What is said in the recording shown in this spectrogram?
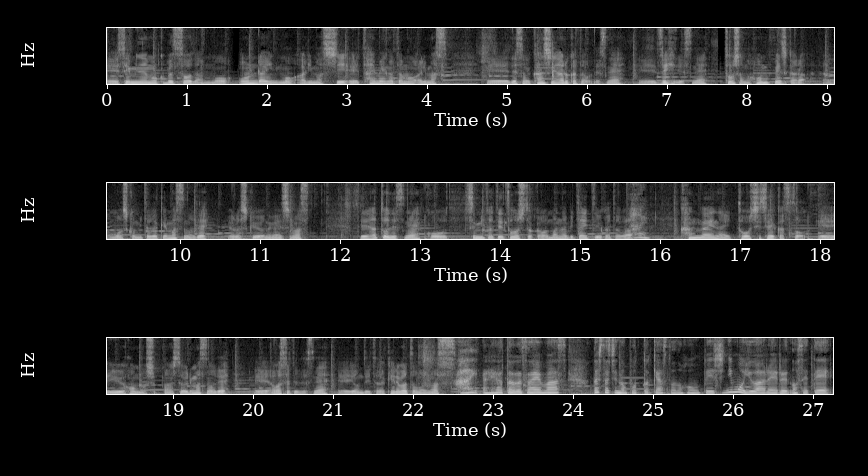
えーセミナーも個別相談もオンラインもありますし、えー対面型もありますえーですので関心ある方はですね、えーぜひですね当社のホームページからお申し込みいただけますのでよろしくお願いしますであとですねこう積み立て投資とかを学びたいという方は、はい。考えない投資生活という本も出版しておりますので、えー合わせてですね、えー読んでいただければと思います。はい、ありがとうございます。私たちのポッドキャストのホームページにも URL 載せて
